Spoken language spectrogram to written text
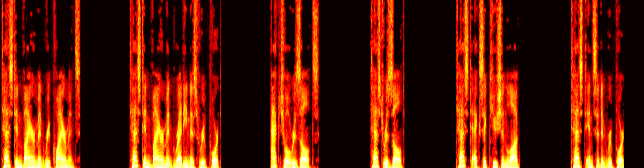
Test environment requirements. Test environment readiness report. Actual results. Test result. Test execution log. Test incident report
